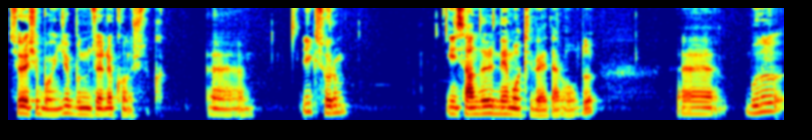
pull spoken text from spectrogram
Söyleşi boyunca bunun üzerine konuştuk. İlk sorum insanları ne motive eder oldu. Bunu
